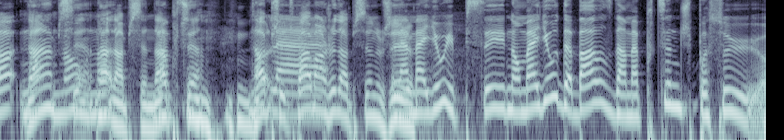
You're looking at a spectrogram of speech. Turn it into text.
Ah, Dans la non, piscine. non, Non, non. dans la piscine. Dans la poutine. Dans la piscine. Tu peux en manger dans la piscine aussi. La là. maillot épicée. Non, maillot de base dans ma poutine, je suis pas sûre.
